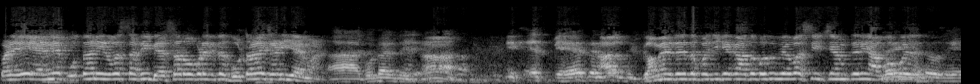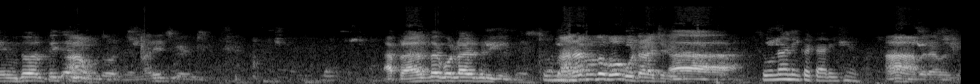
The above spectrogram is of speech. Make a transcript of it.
પણ એ એને પોતાની અવસ્થાથી બેસાડવો પડે નહીં તો ગોટાળે ચડી જાય માણસ. હા ગોટાળે થઈ જાય. હા. ગમે તે તો પછી કે આ તો બધું વ્યવસ્થિત છે એમ કરીને આગળ ઉદોર થઈ જાય હા ને. ઊંધો છે. મારે જ કહેવું. આ પ્રારંભ ગોટાળે ચડી ગયું છે. પ્રારંભ તો બહુ ગોટાળે ચડી હા. સોનાની કટારી છે. હા બરાબર છે.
